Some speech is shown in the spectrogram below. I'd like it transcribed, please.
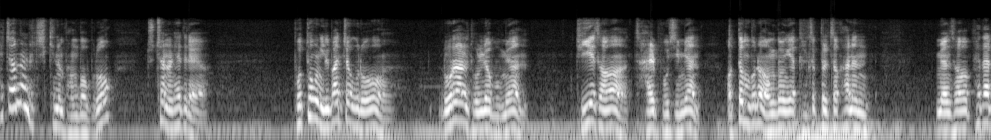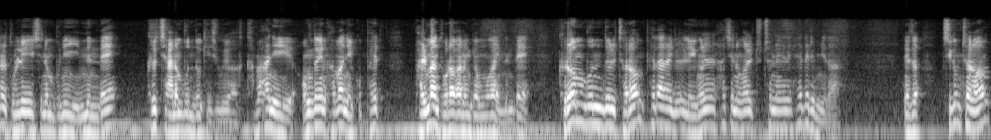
회전을 시키는 방법으로 추천을 해드려요. 보통 일반적으로 로라를 돌려보면 뒤에서 잘 보시면 어떤 분은 엉덩이가 들썩들썩 하면서 페달을 돌리시는 분이 있는데 그렇지 않은 분도 계시고요. 가만히 엉덩이는 가만히 있고 페, 발만 돌아가는 경우가 있는데 그런 분들처럼 페달링을 하시는 걸 추천해 드립니다. 그래서 지금처럼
